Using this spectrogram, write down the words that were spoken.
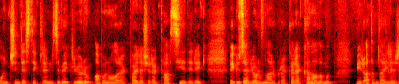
Onun için desteklerinizi bekliyorum. Abone olarak, paylaşarak, tavsiye ederek ve güzel yorumlar bırakarak kanalımın bir adım daha ileri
